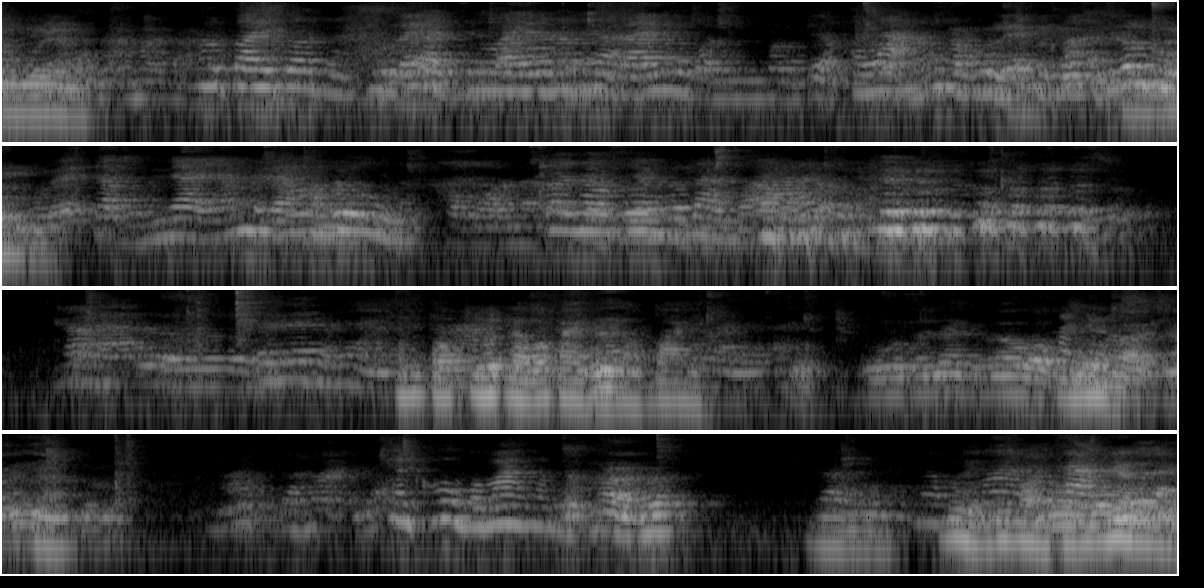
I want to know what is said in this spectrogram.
โรงเรียนเอาไปก่อนนะแต่จะมาทำอะไรพลังเอาดูไปนอนบนด่านฟ้า ฝนตกหยุดแล้วว่าไปเป็นดอกใบมันคู่ประมาณครับ ไม่เห็นที่ว่าโรงเรียนเลย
